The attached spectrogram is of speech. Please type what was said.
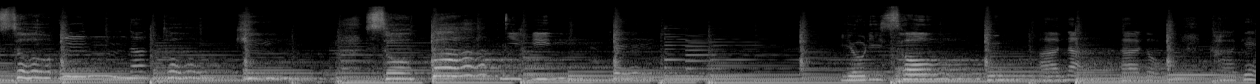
そんな時そばにいて寄り添うあなたの影。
